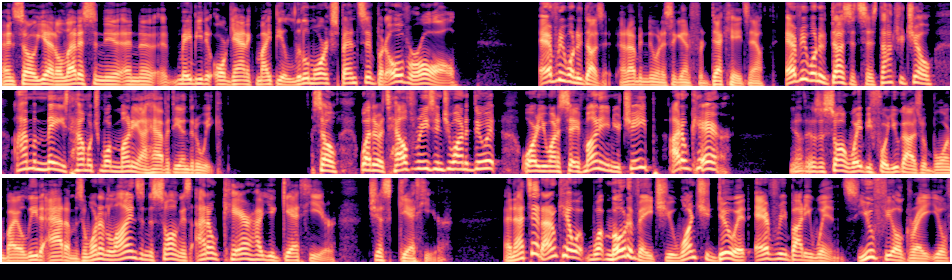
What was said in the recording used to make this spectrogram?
And so, yeah, the lettuce and the, and the, maybe the organic might be a little more expensive, but overall, everyone who does it, and I've been doing this again for decades now, everyone who does it says, Dr. Joe, I'm amazed how much more money I have at the end of the week. So whether it's health reasons you want to do it or you want to save money and you're cheap, I don't care. You know, there was a song way before you guys were born by Oleta Adams, and one of the lines in the song is, "I don't care how you get here, just get here." And that's it. I don't care what, what motivates you. Once you do it, everybody wins. You feel great. You'll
